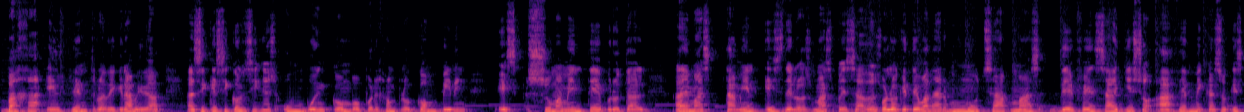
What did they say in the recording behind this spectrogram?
baja el centro de gravedad, así que si consigues un buen combo, por ejemplo con Beating, es sumamente brutal. Además, también es de los más pesados, por lo que te va a dar mucha más defensa y eso, hacedme caso que es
